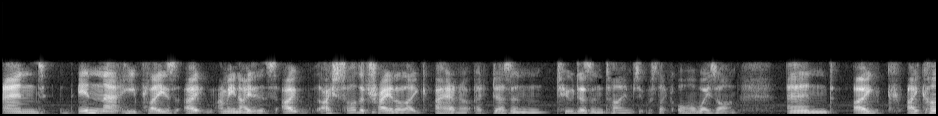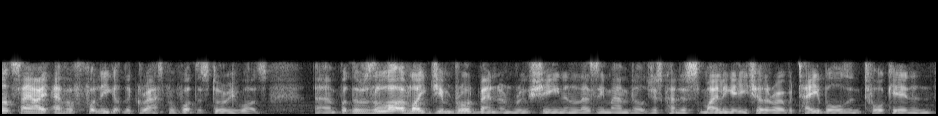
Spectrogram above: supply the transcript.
and in that he plays. I I mean I didn't. I I saw the trailer like I don't know a dozen, two dozen times. It was like always on, and I I can't say I ever fully got the grasp of what the story was. Um, but there was a lot of like Jim Broadbent and Ruth Sheen and Lesley Manville just kind of smiling at each other over tables and talking and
